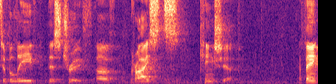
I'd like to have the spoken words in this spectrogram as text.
to believe this truth of Christ's kingship? I think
